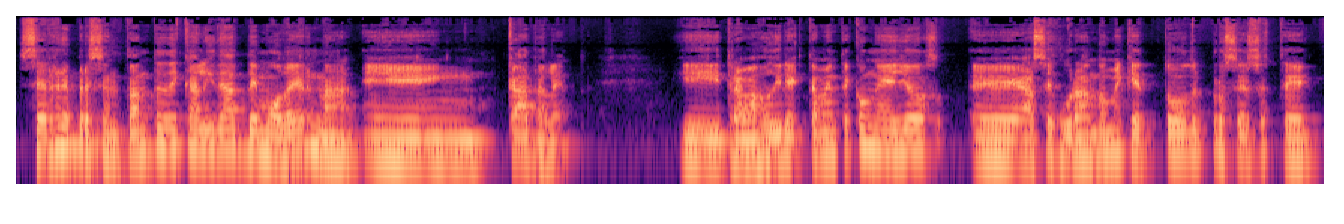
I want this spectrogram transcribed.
ser representante de calidad de Moderna en Catalan y trabajo directamente con ellos eh, asegurándome que todo el proceso esté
